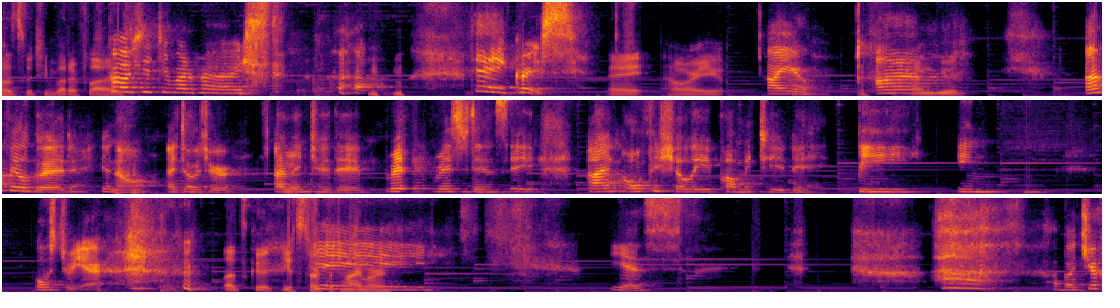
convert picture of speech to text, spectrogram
Code switching butterflies. Code switching butterflies. hey, Chris. Hey, how are you? How are you? I'm Um, good. I feel good. You know, I told you I Yeah. went to the re- residency. I'm officially permitted be in Austria. That's good. You start the timer. Yes. How about you?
